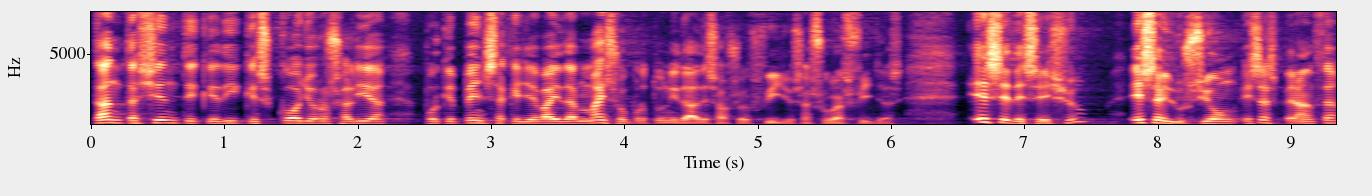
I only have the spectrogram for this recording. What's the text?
Tanta xente que di que escollo Rosalía porque pensa que lle vai dar máis oportunidades aos seus fillos, ás súas fillas. Ese desexo, esa ilusión, esa esperanza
